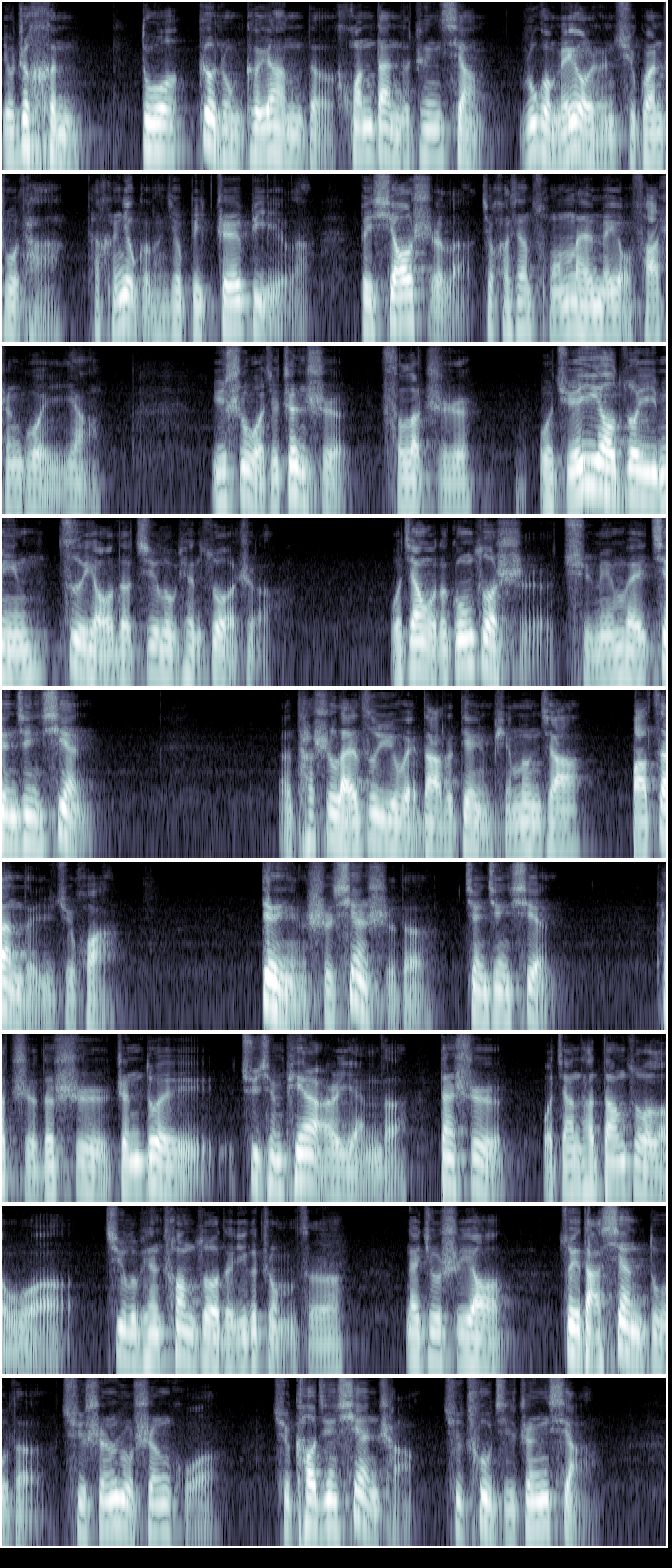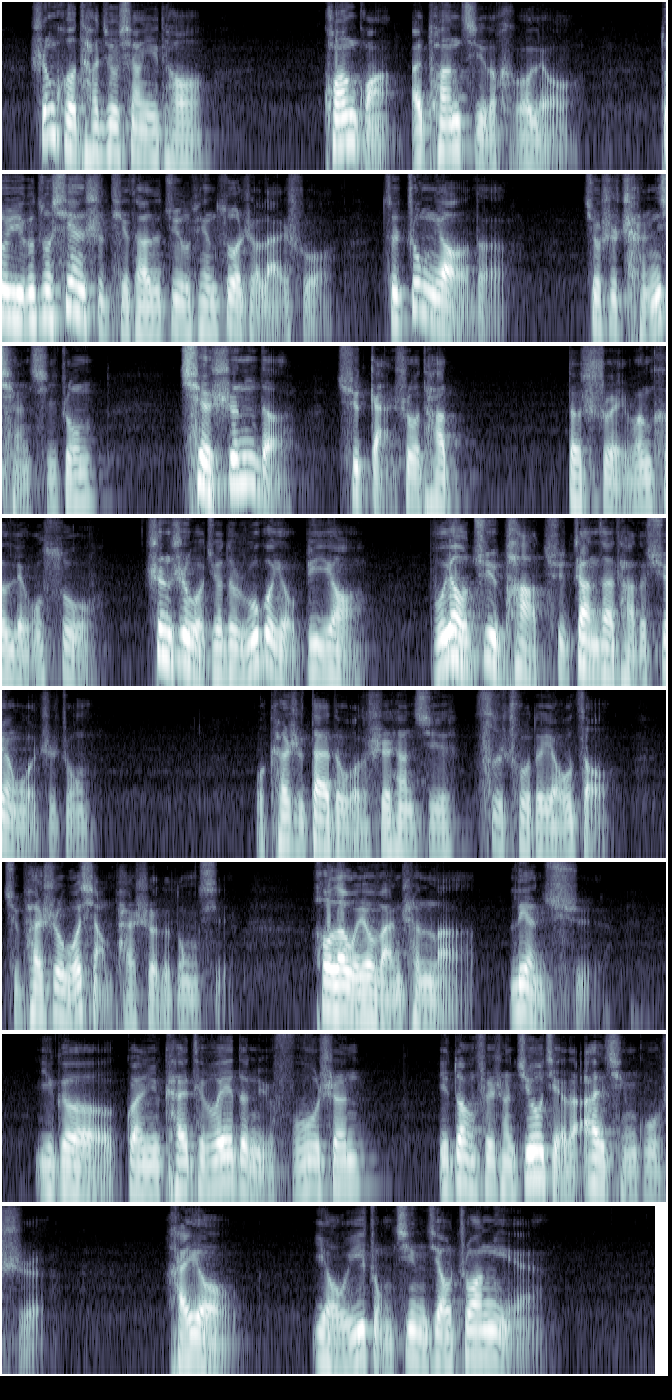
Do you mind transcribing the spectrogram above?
有着很多各种各样的荒诞的真相。如果没有人去关注它，它很有可能就被遮蔽了，被消失了，就好像从来没有发生过一样。于是我就正式辞了职，我决意要做一名自由的纪录片作者。我将我的工作室取名为“渐进线”。呃，它是来自于伟大的电影评论家巴赞的一句话：“电影是现实的渐进线。”它指的是针对剧情片而言的，但是我将它当做了我纪录片创作的一个准则，那就是要最大限度的去深入生活，去靠近现场，去触及真相。生活它就像一条。宽广而湍急的河流，对于一个做现实题材的纪录片作者来说，最重要的就是沉潜其中，切身的去感受它的水温和流速。甚至我觉得，如果有必要，不要惧怕去站在它的漩涡之中。我开始带着我的摄像机四处的游走，去拍摄我想拍摄的东西。后来我又完成了《恋曲》。一个关于 KTV 的女服务生，一段非常纠结的爱情故事，还有有一种静叫庄严，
